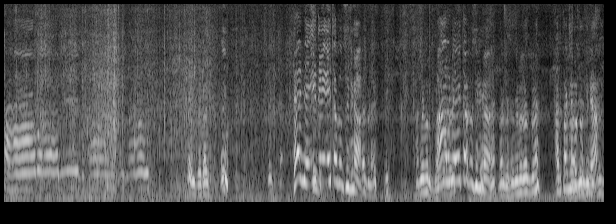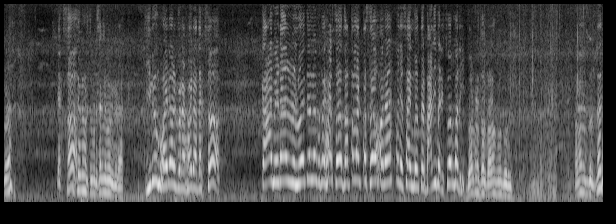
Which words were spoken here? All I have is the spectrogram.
বাবা রে বাবা এই বেটা এই হ্যাঁ মেয়ে এইটা এইটা তো শুনি হ্যাঁ থাকলে মারো আর মেয়ে এইটা তো শুনি হ্যাঁ মারবে থাকলে মারো বেটা আমি থাকলে বলতেছি না দেখছ থাকলে মারো বেটা কিরম হয়রান করে হয়রা দেখছ কাম এটা লইতে লাগবো তো হ্যাঁ যাতা লাগতেছে ওখানে কই সাইন বলতে বাড়ি মারি চোর মারি ধর বেটা ধর বাড়ান ধর বাড়ান ধর যাই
